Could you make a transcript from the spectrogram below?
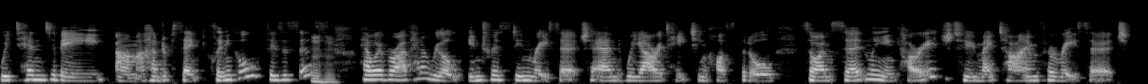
we tend to be um, 100% clinical physicists. Mm-hmm. However, I've had a real interest in research and we are a teaching hospital. So I'm certainly encouraged to make time for research.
